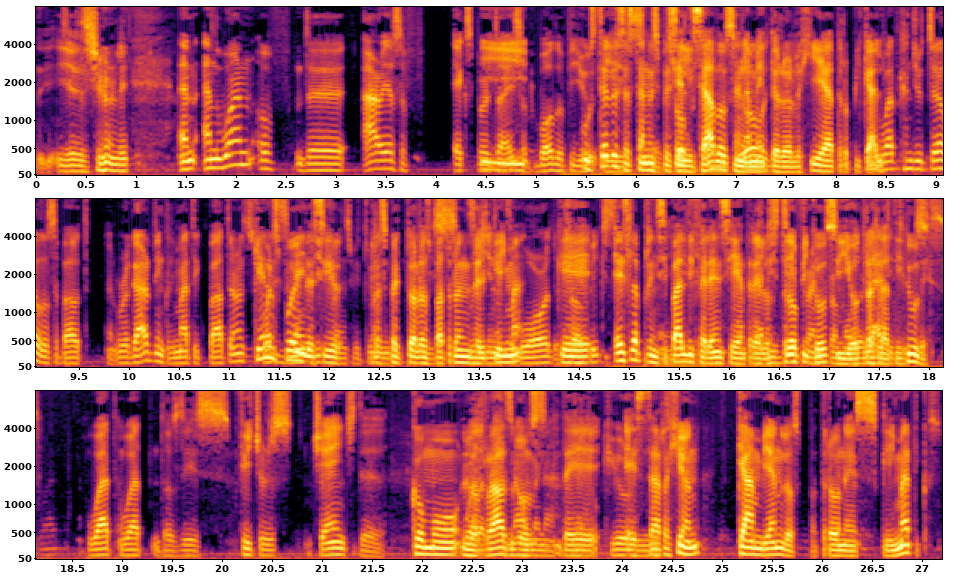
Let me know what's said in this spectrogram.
Yes, surely. And and one of the areas of y ustedes están especializados en la meteorología tropical. ¿Qué nos pueden decir respecto a los patrones del clima, que es la principal diferencia entre los trópicos y otras latitudes? Cómo los rasgos de esta región cambian los patrones climáticos.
